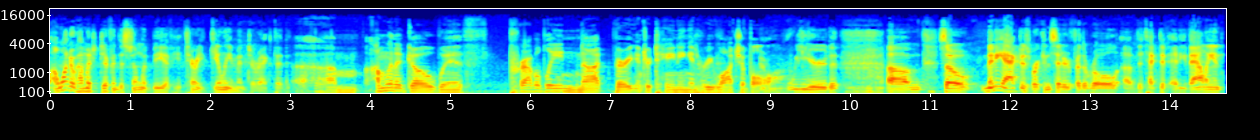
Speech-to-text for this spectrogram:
I wonder how much different this film would be if he, Terry Gilliam had directed. Um, I'm gonna go with probably not very entertaining and rewatchable. Weird. Um, so many actors were considered for the role of Detective Eddie Valiant.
